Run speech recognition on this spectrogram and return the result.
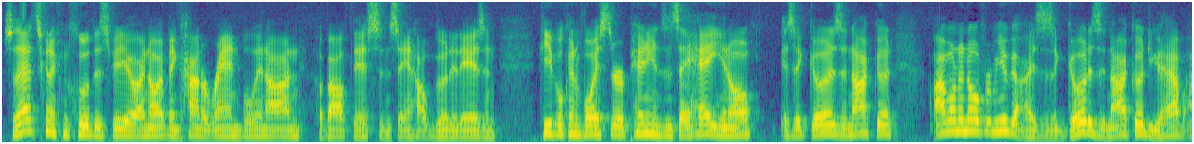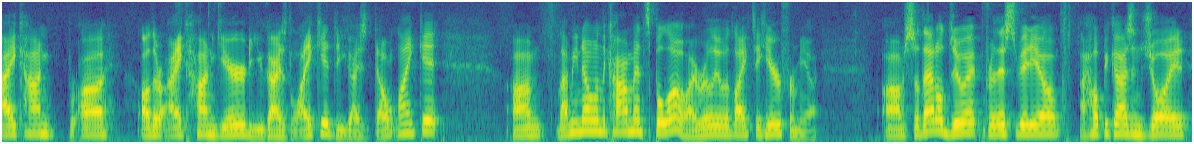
So that's going to conclude this video. I know I've been kind of rambling on about this and saying how good it is, and people can voice their opinions and say, hey, you know, is it good? Is it not good? I want to know from you guys. Is it good? Is it not good? Do you have icon, uh, other icon gear? Do you guys like it? Do you guys don't like it? Um, let me know in the comments below. I really would like to hear from you. Um, so that'll do it for this video. I hope you guys enjoyed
